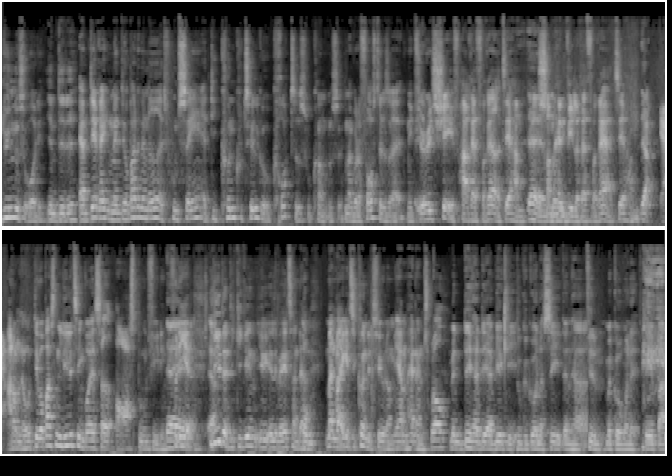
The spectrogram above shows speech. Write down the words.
lynende hurtigt. Jamen det er det. Ja, det er rigtigt, men det var bare det der med, at hun sagde, at de kun kunne tilgå korttidshukommelse. Man kunne da forestille sig, at Nick Furys chef har refereret til ham, Ja, ja, som men- han ville referere til ham. Ja. ja, I don't know. Det var bare sådan en lille ting, hvor jeg sad, åh, spoonfeeding. Ja, Fordi ja, at ja. lige da de gik ind i elevatoren der, Bum. man var ikke et sekund i tvivl om, jamen han er en scroll. Men det her, det er virkelig, du kan gå ind og se den her film med gummerne. Det er bare,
